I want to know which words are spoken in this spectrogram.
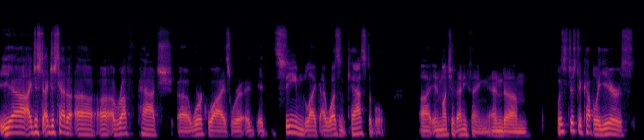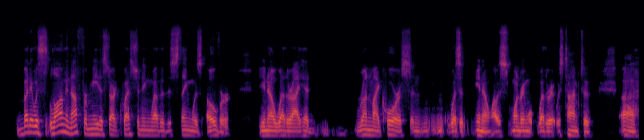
Yeah, I just I just had a a, a rough patch uh, work wise where it, it, seemed like I wasn't castable uh, in much of anything, and um, was just a couple of years, but it was long enough for me to start questioning whether this thing was over. You know, whether I had run my course, and was it? You know, I was wondering whether it was time to uh,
